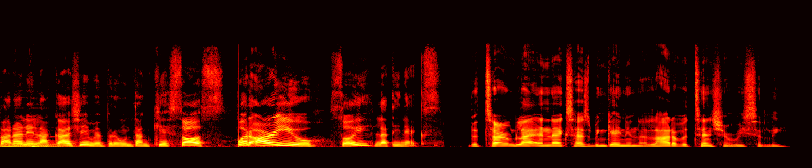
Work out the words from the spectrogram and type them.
Me paran en la calle y me preguntan, ¿qué sos? What are you? Soy Latinx. The term Latinx has been gaining a lot of attention recently.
